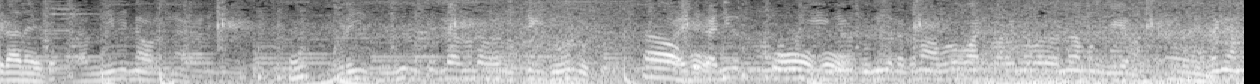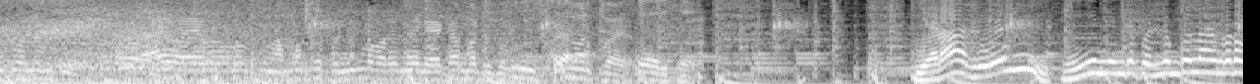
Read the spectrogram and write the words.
ഇടാനായിട്ട്. നീ പിന്നെ കാണിക്കുന്നത് ഇവിടെ ഈ ഇത് കിട്ടില്ല എന്നുണ്ടെങ്കിൽ ഉച്ചയ്ക്ക് ചോറ് കിട്ടും ആ, വൈകിട്ട് ഓ. കഞ്ഞി കിട്ടും ഓ, ഓ. തുണി കിടക്കണം. അവൾ വാങ്ങി പറയുന്ന പോലെ തന്നെ നമുക്ക് ചെയ്യണം. അല്ലെങ്കിൽ നമുക്ക് വല്ലതും കിട്ടും പ്രായമായവർക്ക് നമുക്ക് പെണ്ണുങ്ങൾ പറയുന്നത് കേൾക്കാൻ പറ്റത്തുള്ളൂ. അത് മനസ്സിലായോ? ശരി ശരി. എടാ രോഗി നീ നിന്റെ പെണ്ണും പിള്ളേരും കൂടെ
